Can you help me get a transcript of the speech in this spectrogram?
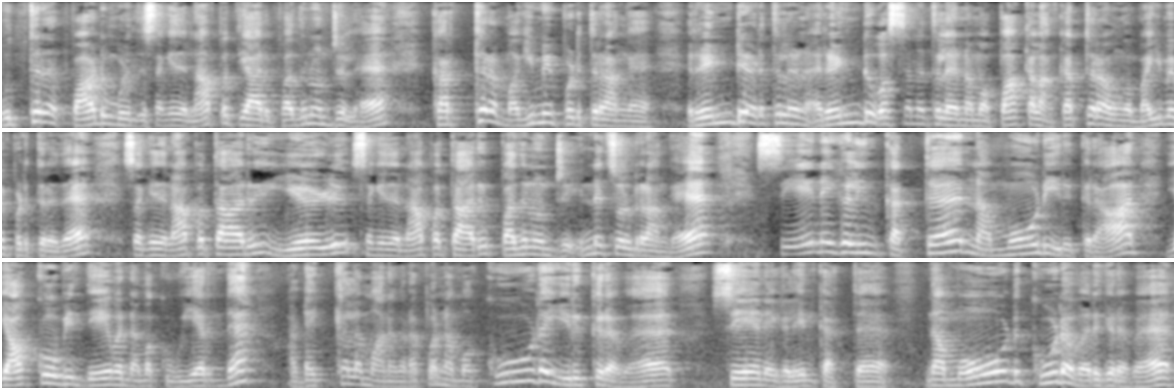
புத்திரர் பாடும் பொழுது சங்கீதம் நாற்பத்தி ஆறு பதினொன்றில் கர்த்தரை மகிமைப்படுத்துகிறாங்க ரெண்டு இடத்துல ரெண்டு வசனத்தில் நம்ம பார்க்கலாம். கர்த்தரை அவங்க மகிமைப்படுத்துகிறத சங்கீதம் நாற்பத்தாறு ஏழு சங்கீதம் நாற்பத்தாறு பதினொன்று. என்ன சொல்கிறாங்க சேனைகளின் கர்த்தர் நம்மோடு இருக்கிறார். யாக்கோவின் தேவன் நமக்கு உயர்ந்த அடைக்கலமானவர். அப்போ நம்ம கூட இருக்கிறவர் சேனைகளின் கர்த்தர். நம்மோடு கூட வருகிறவர்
